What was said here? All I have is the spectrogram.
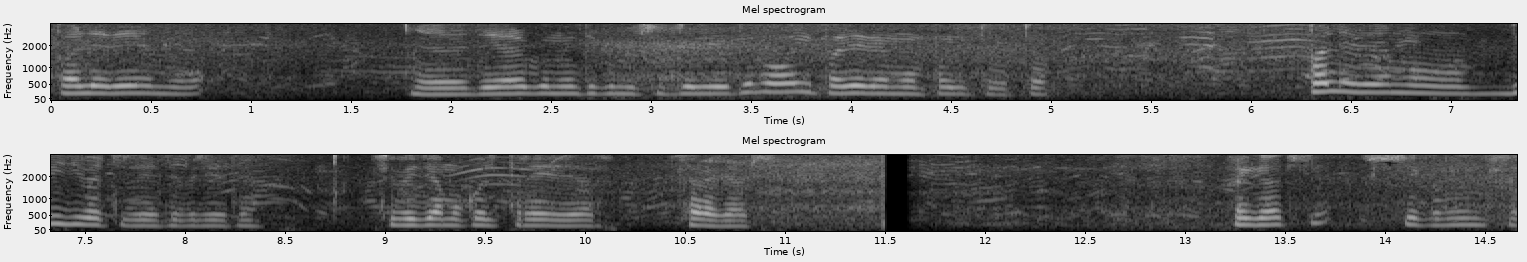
Parleremo eh, degli argomenti che mi suggerite voi, parleremo un po' di tutto. Parleremo, vi divertirete, vedete. Se vediamo quel trailer. Ciao ragazzi. Ragazzi, si comincia,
